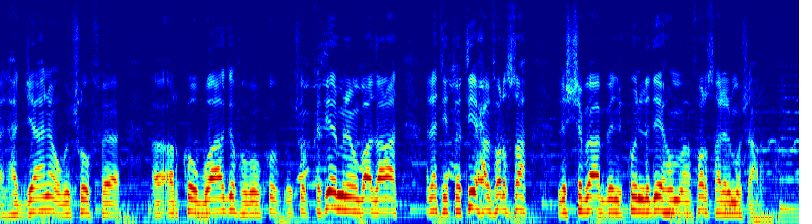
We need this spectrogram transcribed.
الهجانة وبنشوف ركوب واقف وبنشوف كثير من المبادرات التي تتيح الفرصة للشباب إن يكون لديهم فرصة للمشاركة.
